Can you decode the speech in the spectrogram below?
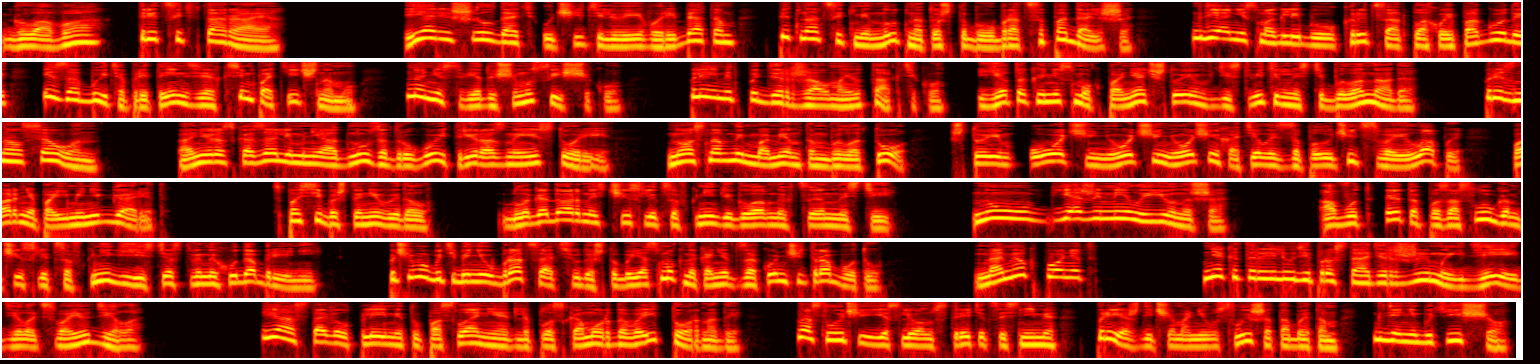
Глава 32. Я решил дать учителю и его ребятам 15 минут на то, чтобы убраться подальше, где они смогли бы укрыться от плохой погоды и забыть о претензиях к симпатичному, но не сведущему сыщику. Плеймит поддержал мою тактику. «Я так и не смог понять, что им в действительности было надо», — признался он. «Они рассказали мне одну за другой три разные истории, но основным моментом было то, что им очень-очень-очень хотелось заполучить свои лапы парня по имени Гаррет. Спасибо, что не выдал. Благодарность числится в книге главных ценностей. Ну, я же милый юноша. А вот это по заслугам числится в книге естественных удобрений. Почему бы тебе не убраться отсюда, чтобы я смог наконец закончить работу? Намек понят. Некоторые люди просто одержимы идеей делать свое дело я оставил плеймиту послание для Плоскомордова и Торнады, на случай, если он встретится с ними прежде, чем они услышат об этом где-нибудь еще.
